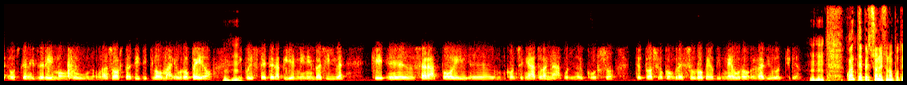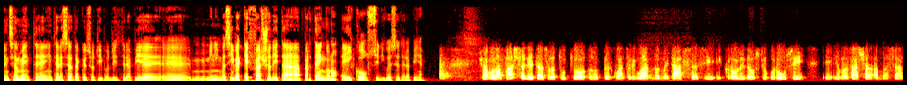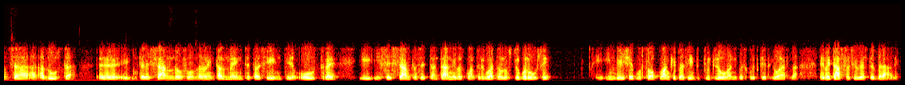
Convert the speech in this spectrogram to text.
organizzeremo un, una sorta di diploma europeo uh-huh. di queste terapie mini-invasive che eh, sarà poi eh, consegnato a Napoli nel corso del prossimo congresso europeo di neuroradiologia. Mm-hmm. Quante persone sono potenzialmente interessate a questo tipo di terapie eh, mini-invasive? A che fascia di età appartengono e i costi di queste terapie? Diciamo, la fascia di età, soprattutto eh, per quanto riguarda metastasi e crolli da osteoporosi, è una fascia abbastanza adulta, eh, interessando fondamentalmente pazienti oltre i, i 60-70 anni per quanto riguarda l'osteoporosi invece purtroppo anche pazienti più giovani per quel che riguarda le metastasi vertebrali.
